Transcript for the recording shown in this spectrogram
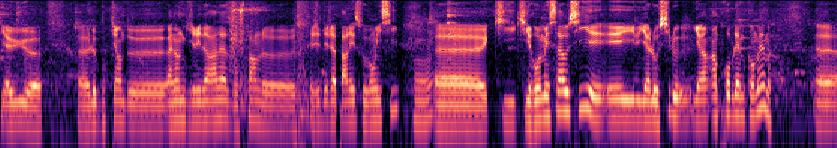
il y a eu euh, le bouquin de Anand Giridharadas dont je parle, euh, j'ai déjà parlé souvent ici, Mhm. euh, qui, qui remet ça aussi. Et, et il y a aussi le, il y a un problème quand même. euh,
